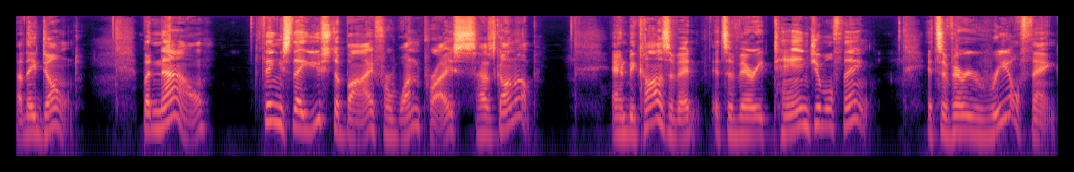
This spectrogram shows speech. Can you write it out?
Uh, they don't. But now, things they used to buy for one price has gone up. And because of it, it's a very tangible thing. It's a very real thing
